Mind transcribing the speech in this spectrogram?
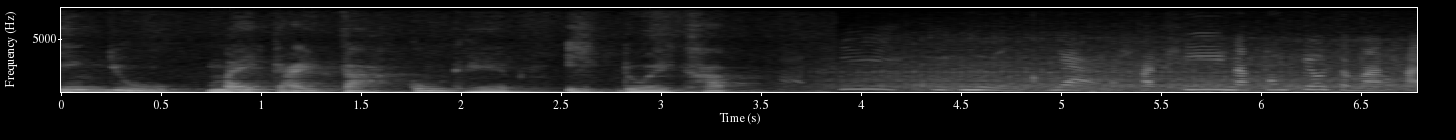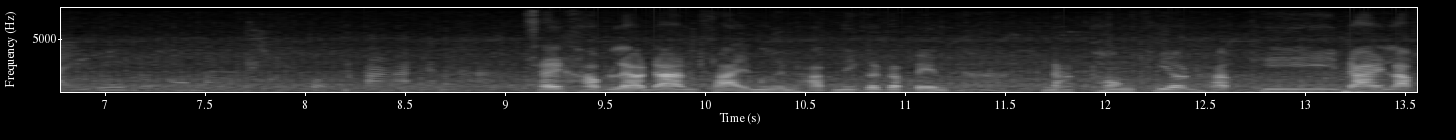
ยิ่งอยู่ไม่ไกลจากกรุงเทพอีกด้วยครับที่อีกหนึ่งอย่างนะคะที่นักท่องเที่ยวจะมาถ่ายรูปแล้วก็มาตกปลากันค่ะ ใช่ครับแล้วด้านซ้ายมือนะครับ นี่ก็จะเป็น นักท่องเที่ยวนะครับที่ได้รับ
